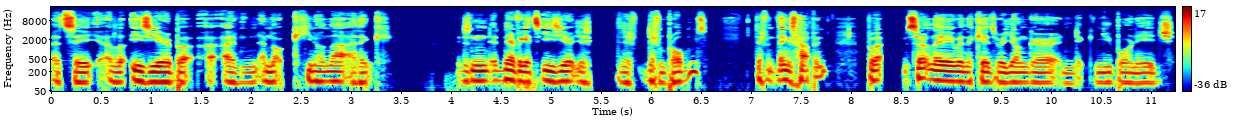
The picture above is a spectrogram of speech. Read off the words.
I'd say a little easier, but I'm, I'm not keen on that. I think it doesn't. It never gets easier. It just diff- different problems, different things happen. But certainly when the kids were younger and newborn age,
